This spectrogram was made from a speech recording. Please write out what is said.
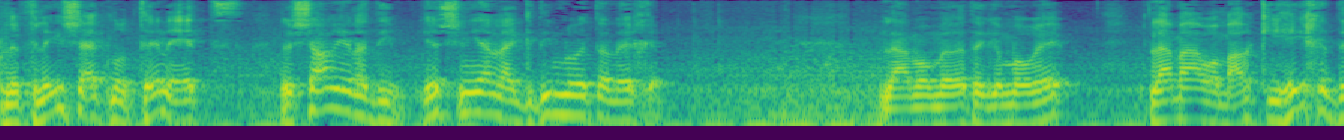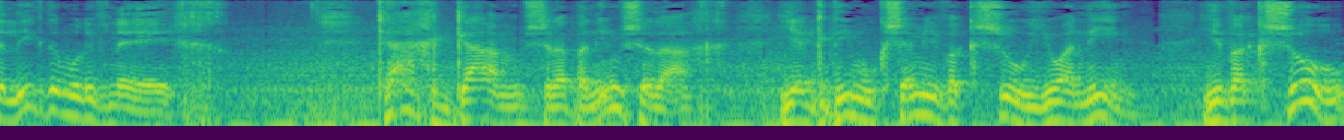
לפני שאת נותנת לשאר ילדים. יש עניין להקדים לו את הלחם. למה אומרת הגמורה? למה הוא אמר? כי היכא דליגדמו לבניך. כך גם שלבנים שלך יקדימו כשהם יבקשו, יהיו עניים, יבקשו,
